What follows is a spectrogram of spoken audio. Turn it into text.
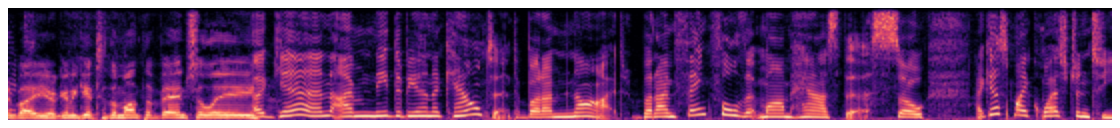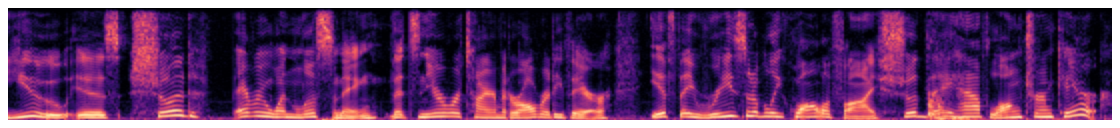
right. by, you're going to get to the month eventually. again, I need to be an accountant, but I'm not. But I'm thankful that mom has this. So I guess my question to you is should everyone listening that's near retirement or already there, if they reasonably qualify, should they have long term care?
